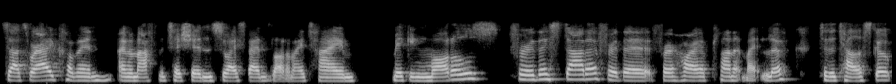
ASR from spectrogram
So that's where I come in. I'm a mathematician, so I spend a lot of my time making models for this data for the for how a planet might look to the telescope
